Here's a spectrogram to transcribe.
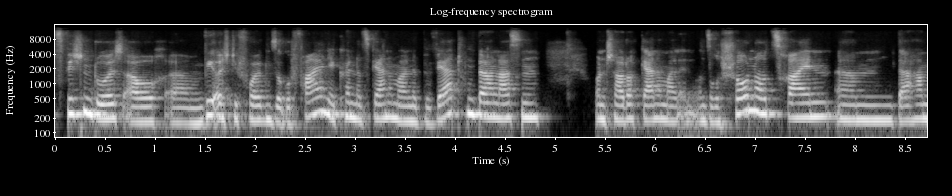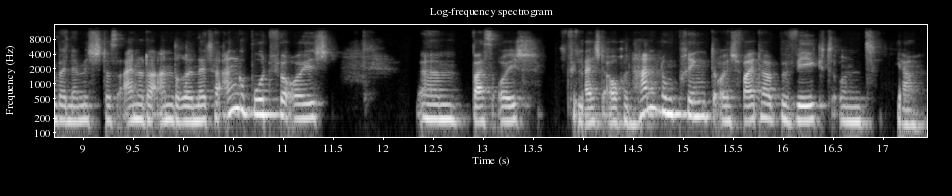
zwischendurch auch, ähm, wie euch die Folgen so gefallen. Ihr könnt uns gerne mal eine Bewertung da lassen und schaut doch gerne mal in unsere Show Notes rein. Ähm, da haben wir nämlich das ein oder andere nette Angebot für euch, ähm, was euch vielleicht auch in Handlung bringt, euch weiter bewegt und ja,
